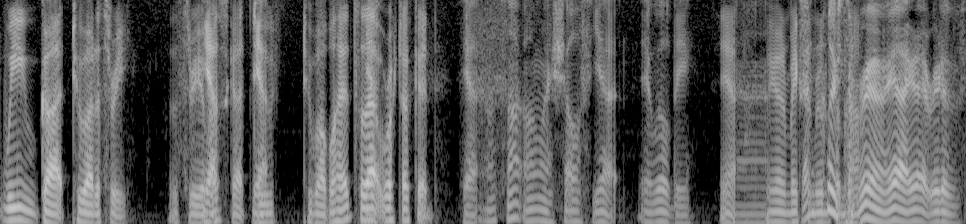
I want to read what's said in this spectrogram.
we got two out of three. The three of Yeah, us got two yeah. two bobbleheads. So Yeah. that worked out good. Yeah, oh, it's not on my shelf yet. It will be. Yeah, Uh, we gotta make gotta some room clear somehow. Some room. Yeah, I got rid of.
